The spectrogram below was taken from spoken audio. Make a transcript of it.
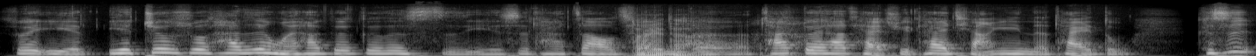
所以也也就是说，他认为他哥哥的死也是他造成的。他对他采取太强硬的态度。可是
